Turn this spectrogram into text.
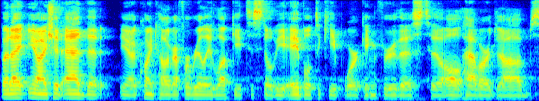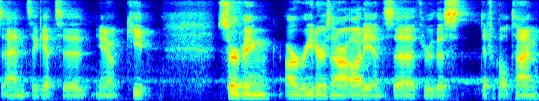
But I, you know, I should add that you know, Cointelegraph we're really lucky to still be able to keep working through this, to all have our jobs, and to get to you know keep serving our readers and our audience uh, through this difficult time.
